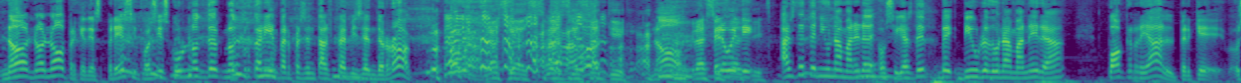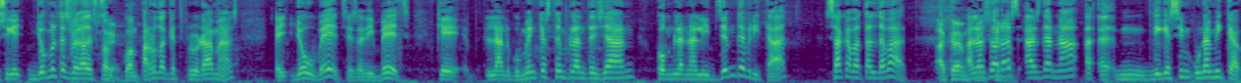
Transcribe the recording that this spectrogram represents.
No, no, no, perquè després, si fossis curt, no, et- no et trucarien per presentar els premis en The Rock. Gràcies, gràcies, Santi. No, Gràcies, però vull dir, has de tenir una manera... O sigui, has de viure d'una manera poc real, perquè, o sigui, jo moltes vegades quan, sí. quan parlo d'aquests programes, eh, jo ho veig, és a dir, veig que l'argument que estem plantejant, com l'analitzem de veritat, s'ha acabat el debat. Acabem, Aleshores, Cristina. has d'anar, eh, eh, diguéssim, una mica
